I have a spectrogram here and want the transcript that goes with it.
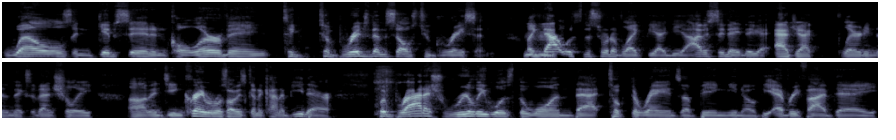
Wells and Gibson and Cole Irvin to to bridge themselves to Grayson. Like mm-hmm. that was the sort of like the idea. Obviously, they they add Jack Flaherty into the mix eventually, um, and Dean Kremer was always going to kind of be there. But Bradish really was the one that took the reins of being, you know, the every five day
